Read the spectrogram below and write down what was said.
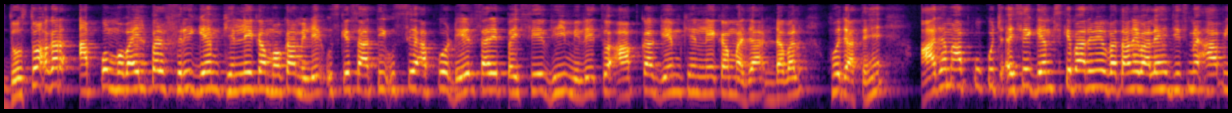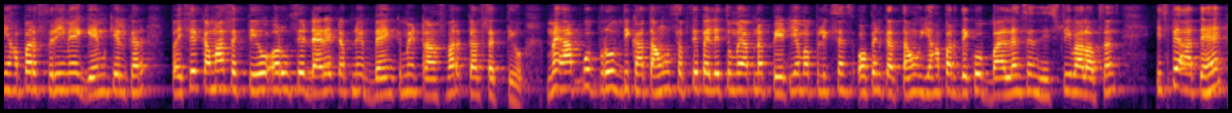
दोस्तों, अगर आपको मोबाइल पर फ्री गेम खेलने का मौका मिले, उसके साथ ही उससे आपको ढेर सारे पैसे भी मिले तो आपका गेम खेलने का मज़ा डबल हो जाते हैं। आज हम आपको कुछ ऐसे गेम्स के बारे में बताने वाले हैं, जिसमें आप यहाँ पर फ्री में गेम खेलकर पैसे कमा सकते हो और उसे डायरेक्ट अपने बैंक में ट्रांसफ़र कर सकते हो। मैं आपको प्रूफ दिखाता हूँ। सबसे पहले तो मैं अपना पेटीएम अप्लीकेशन ओपन करता हूँ। यहाँ पर देखो बैलेंस एंड हिस्ट्री वाला ऑप्शन इस पे आते हैं।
